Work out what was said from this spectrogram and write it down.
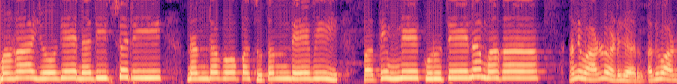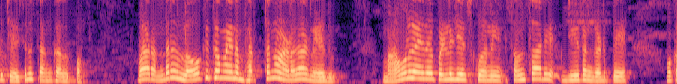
మహాయోగే నదీశ్వరి నందగోప సుతం దేవి పతిమ్మే కురుతే నమః అని వాళ్ళు అడిగారు. అది వాళ్ళు చేసిన సంకల్పం. వారందరూ లౌకికమైన భర్తను అడగలేదు. మామూలుగా ఏదో పెళ్ళి చేసుకొని సంసారి జీవితం గడిపే ఒక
